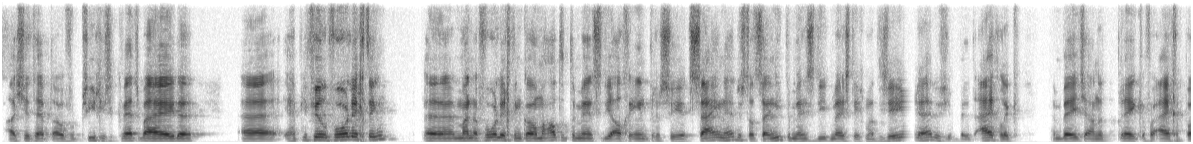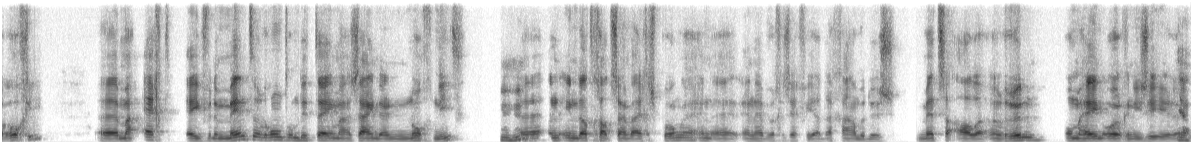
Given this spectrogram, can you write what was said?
Als je het hebt over psychische kwetsbaarheden, uh, heb je veel voorlichting. Uh, maar naar voorlichting komen altijd de mensen die al geïnteresseerd zijn. Hè? Dus dat zijn niet de mensen die het meest stigmatiseren. Hè? Dus je bent eigenlijk een beetje aan het preken voor eigen parochie. Maar echt evenementen rondom dit thema zijn er nog niet. Mm en in dat gat zijn wij gesprongen en, en hebben we gezegd van ja, daar gaan we dus met z'n allen een run omheen organiseren. Ja.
